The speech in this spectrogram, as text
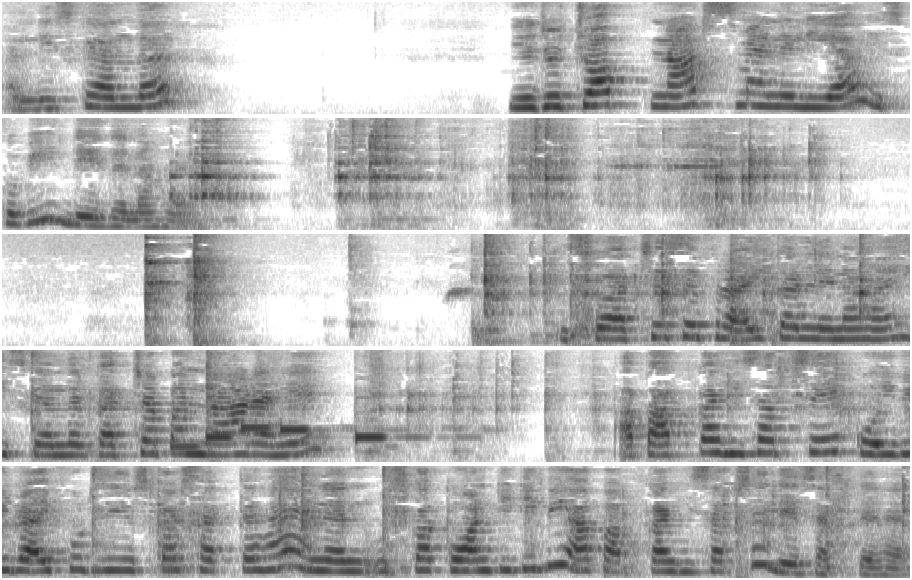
एंड इसके अंदर ये जो चॉप नट्स मैंने लिया, इसको भी दे देना है। इसको अच्छे से फ्राई कर लेना है। इसके अंदर कच्चापन ना रहे। आप आपका हिसाब से कोई भी ड्राई फ्रूट्स यूज़ कर सकते हैं एंड उसका क्वांटिटी भी आप आपका हिसाब से दे सकते हैं।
